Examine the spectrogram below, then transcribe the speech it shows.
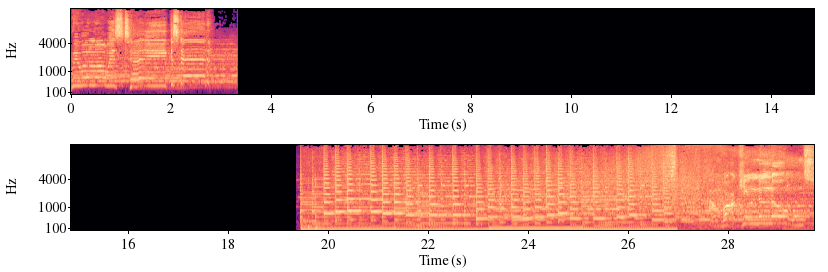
We will always take a stand. I'm walking alone,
